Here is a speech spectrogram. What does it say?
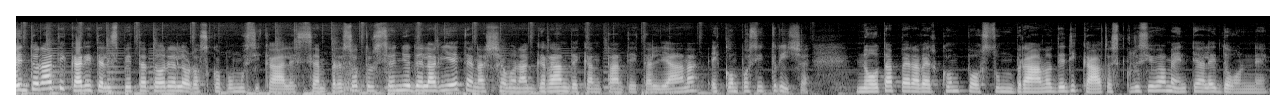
Bentornati cari telespettatori all'oroscopo musicale. Sempre sotto il segno dell'Ariete nasceva una grande cantante italiana e compositrice, nota per aver composto un brano dedicato esclusivamente alle donne.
